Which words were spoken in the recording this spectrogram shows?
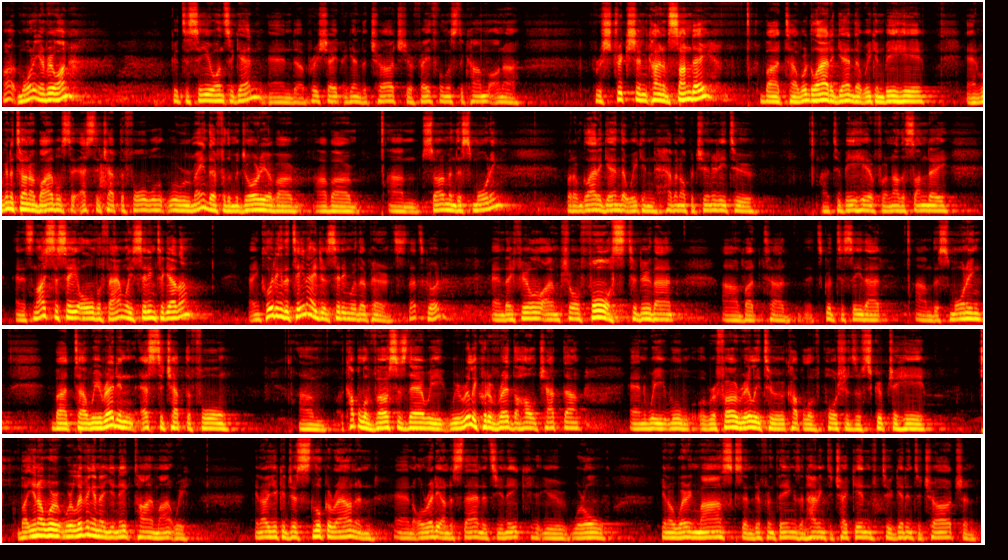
All right, morning, everyone. Good to see you once again, and appreciate again the church, your faithfulness to come on a restriction kind of Sunday. But uh, we're glad again that we can be here, and we're going to turn our Bibles to Esther chapter four. We'll, we'll remain there for the majority of our of our um, sermon this morning. But I'm glad again that we can have an opportunity to uh, to be here for another Sunday, and it's nice to see all the family sitting together including the teenagers sitting with their parents. That's good. And they feel, I'm sure, forced to do that. Uh, but uh, it's good to see that um, this morning. But uh, we read in Esther chapter 4 um, a couple of verses there. We, we really could have read the whole chapter, and we will refer really to a couple of portions of scripture here. But you know, we're, we're living in a unique time, aren't we? You know, you could just look around and and already understand it's unique. You, we're all, you know, wearing masks and different things and having to check in to get into church. And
